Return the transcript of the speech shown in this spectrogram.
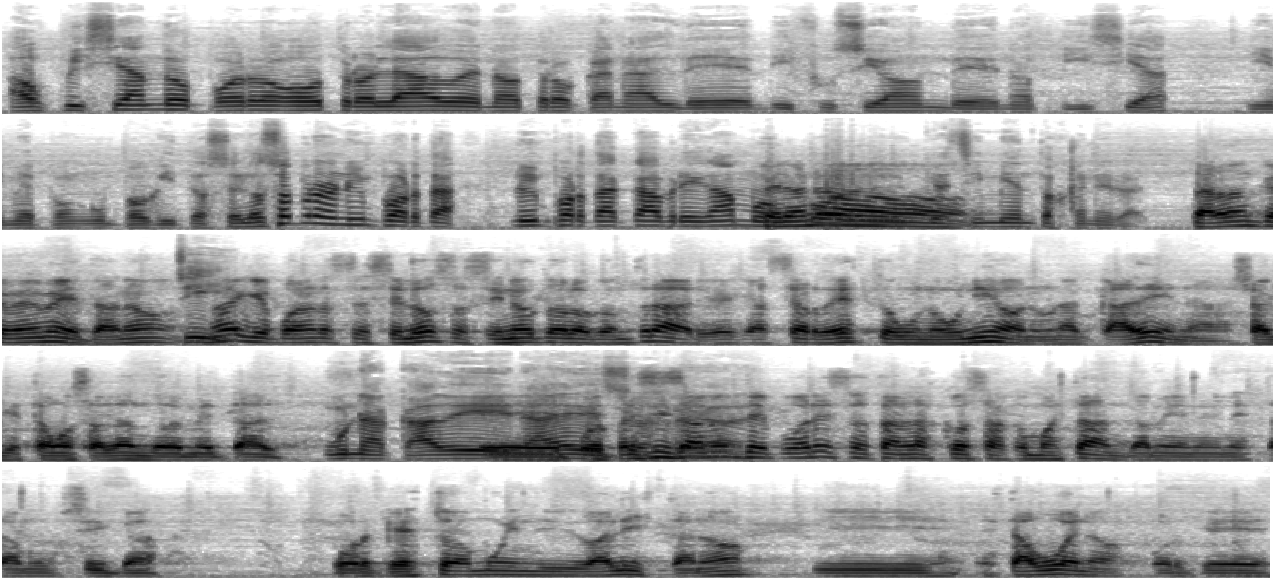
auspiciando por otro lado en otro canal de difusión de noticias y me pongo un poquito celoso, pero no importa, no importa, acá bregamos Pero por no- el crecimiento general. perdón que me meta, ¿no? Sí. No hay que ponerse celoso, sino todo lo contrario, hay que hacer de esto una unión, una cadena, ya que estamos hablando de metal. Una Eh, cadena, pues eso es precisamente por eso están las cosas como están también en esta música, porque es todo muy individualista, ¿no? Y está bueno porque,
